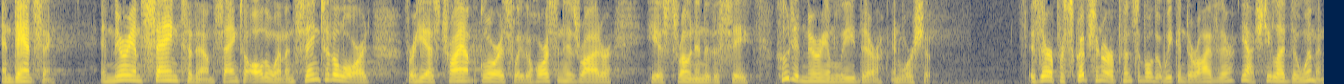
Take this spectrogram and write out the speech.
and dancing. And Miriam sang to them, sang to all the women, Sing to the Lord, for he has triumphed gloriously. The horse and his rider he has thrown into the sea. Who did Miriam lead there in worship? Is there a prescription or a principle that we can derive there? Yeah, she led the women.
